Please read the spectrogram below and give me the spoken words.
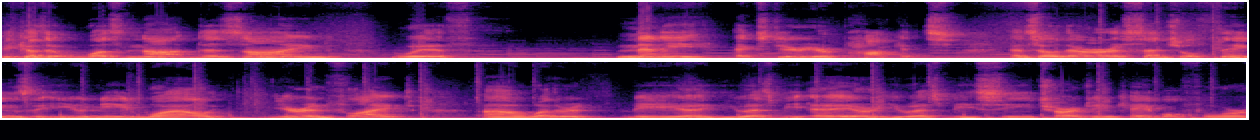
because it was not designed with many exterior pockets. And so there are essential things that you need while you're in flight uh, whether it be a USB-A or USB-C charging cable for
